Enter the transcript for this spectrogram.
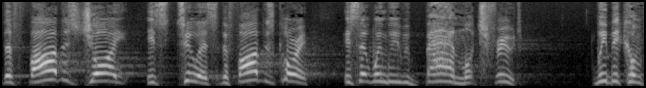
the Father's joy is to us, the Father's glory is that when we bear much fruit, we become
